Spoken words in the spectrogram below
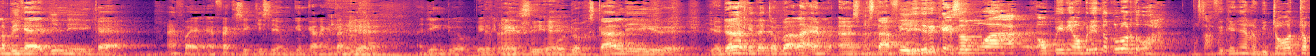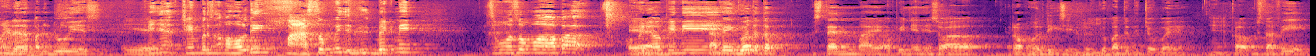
lebih kayak gini, kayak apa ya efek psikis ya mungkin karena kita Iya. ngeliat anjing dua back Depresi ini ya. bodoh sekali gitu. Ya udahlah kita coba lah M eh, Mustafi. Iya, jadi kayak semua opini-opini itu keluar tuh. Wah, Mustafi kayaknya lebih cocok nih daripada Luis. Iya. Kayaknya Chambers sama Holding masuk nih jadi back nih. Semua-semua apa opini-opini. Iya. Tapi gue tetap stand my opinion ya soal Rob Holding sih. Menurut gue patut dicoba ya. Iya. Kalau Mustafi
